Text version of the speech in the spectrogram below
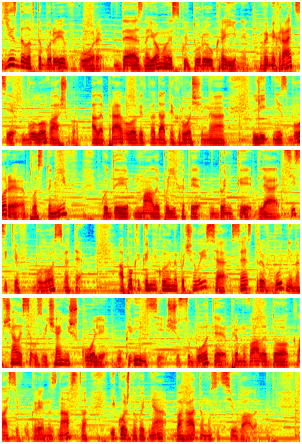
Їздили в табори в гори, де знайомились з культурою України. В еміграції було важко, але правило відкладати гроші на літні збори пластунів, куди мали поїхати доньки для цісиків, було святе. А поки канікули не почалися, сестри в будні навчалися у звичайній школі у Квінсі. Щосуботи прямували до класів українознавства і кожного дня багато музиціювали.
